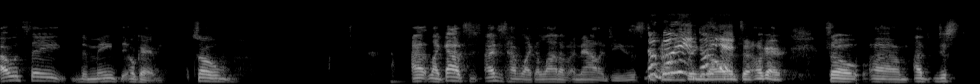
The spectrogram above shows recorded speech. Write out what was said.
i would say the main thing okay so I like I just, I just have like a lot of analogies. No, go ahead. Go ahead. Into, okay, so um, I just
